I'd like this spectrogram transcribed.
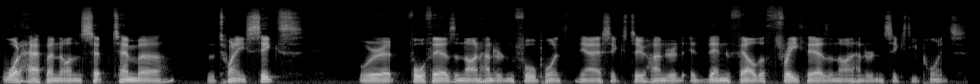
what happened on September the 26th? We're at 4,904 points in the ASX 200. It then fell to 3,960 points.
